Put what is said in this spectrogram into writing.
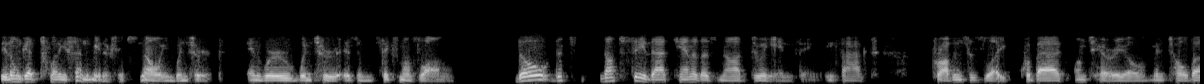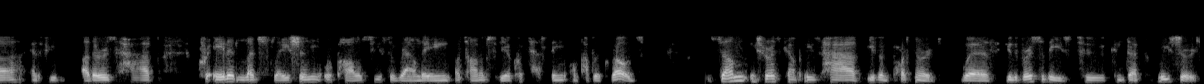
they don't get 20 centimeters of snow in winter, and where winter isn't six months long. Though that's not to say that Canada is not doing anything. In fact, provinces like Quebec, Ontario, Manitoba, and a few others have created legislation or policies surrounding autonomous vehicle testing on public roads. Some insurance companies have even partnered with universities to conduct research,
